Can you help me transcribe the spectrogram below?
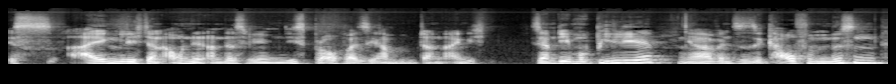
ist eigentlich dann auch nicht anders wie im Niesbrauch, weil sie haben dann eigentlich, sie haben die Immobilie, ja, wenn sie sie kaufen müssen,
